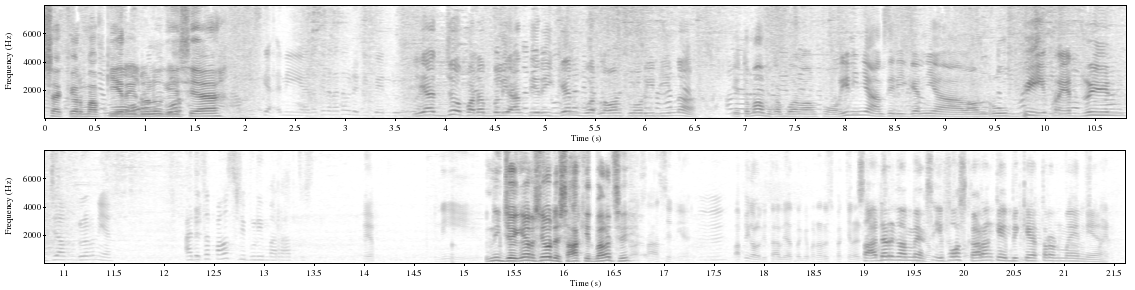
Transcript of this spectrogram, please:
secure map kiri dulu guys ya. Ya, dulu. Lihat Jo pada beli anti regen buat lawan Floridina. Itu mah bukan buat lawan Florinnya, anti regennya, lawan Ruby, Fredrin. Junglernya. Ada terpaut 1500. Ya, ini Ini Jengnya harusnya udah sakit banget sih. ya. Tapi kalau kita lihat bagaimana respectnya dari Sadar nggak Max? Evo sekarang kayak harus mainnya. main off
